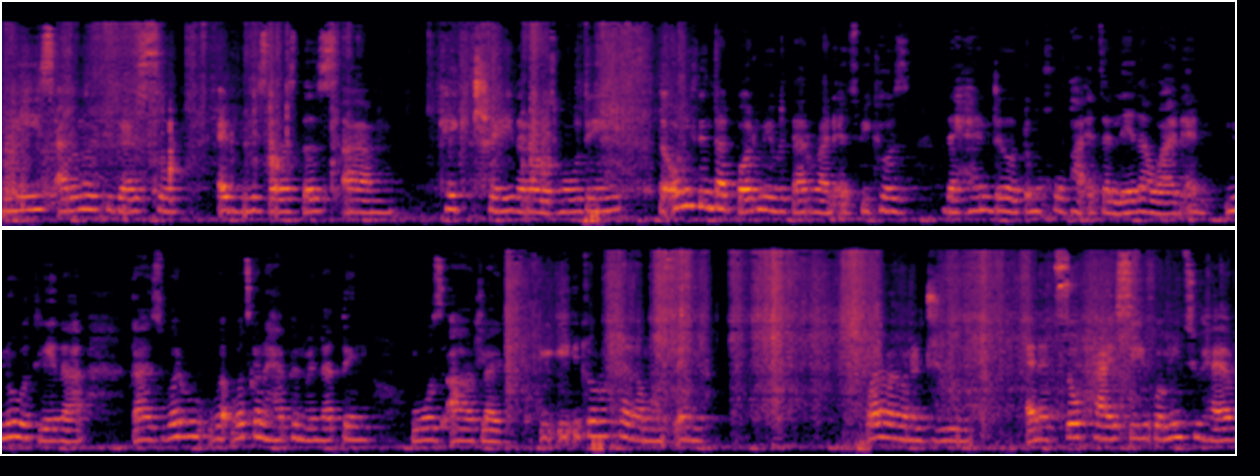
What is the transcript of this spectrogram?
Woolies. I don't know if you guys saw at Woolies there was this um cake tray that I was holding. The only thing that bought me with that one is because the handle, it's a leather one, and you know with leather, guys, what, what what's gonna happen when that thing was out? Like it, it, it and what am I gonna do? And it's so pricey for me to have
